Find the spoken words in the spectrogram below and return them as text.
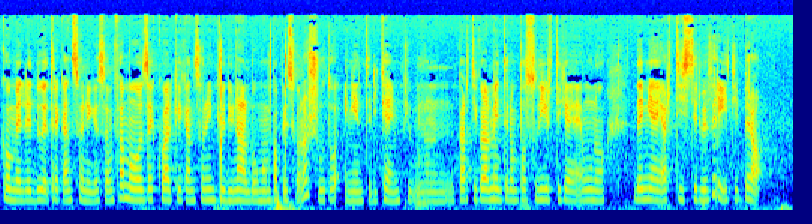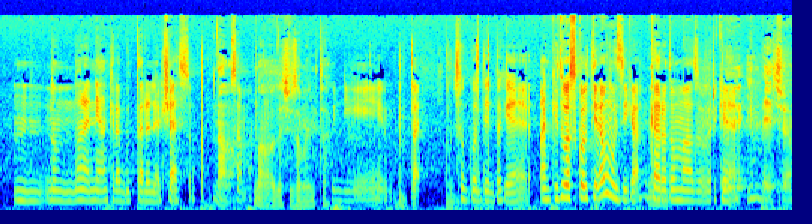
come le due o tre canzoni che sono famose, qualche canzone in più di un album un po' più sconosciuto e niente di che in più. Non- particolarmente non posso dirti che è uno dei miei artisti preferiti, però mm, non, non è neanche da buttare nel cesso. no, no, insomma. no, no, decisamente. Quindi, dai, sono contenta che anche tu ascolti la musica, caro Mm. Tommaso, perché... E invece,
